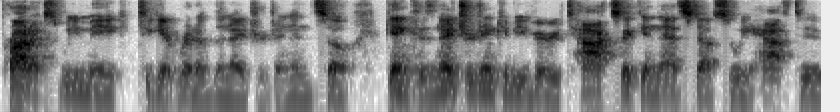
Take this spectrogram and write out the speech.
products we make to get rid of the nitrogen. And so again, because nitrogen can be very toxic in that stuff, so we have to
